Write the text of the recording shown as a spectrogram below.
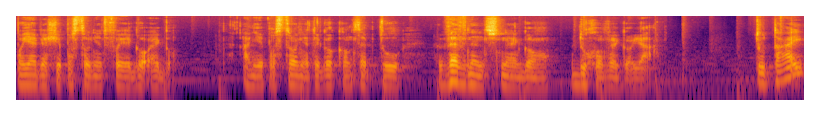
pojawia się po stronie twojego ego, a nie po stronie tego konceptu wewnętrznego, duchowego ja. Tutaj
